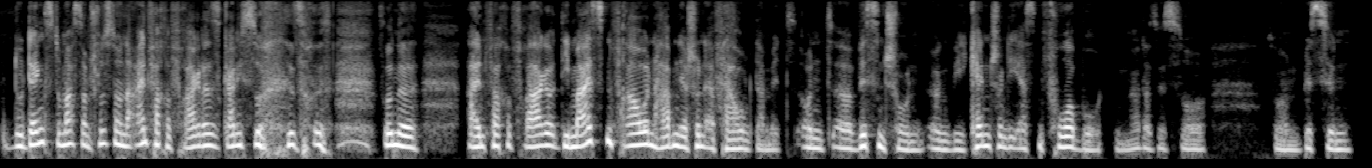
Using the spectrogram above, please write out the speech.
du denkst, du machst am Schluss noch eine einfache Frage. Das ist gar nicht so, so, so eine einfache Frage. Die meisten Frauen haben ja schon Erfahrung damit und äh, wissen schon irgendwie, kennen schon die ersten Vorboten. Ne? Das ist so, so ein bisschen,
